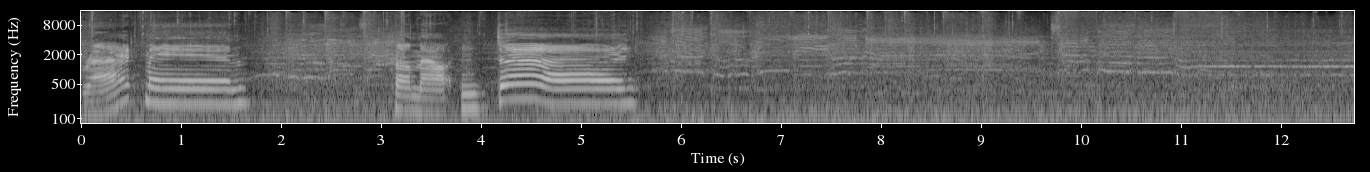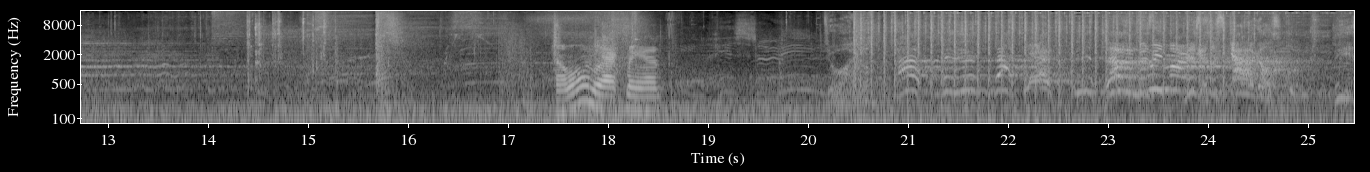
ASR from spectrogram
Rakkman! Come out and die! man. Do I? He's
